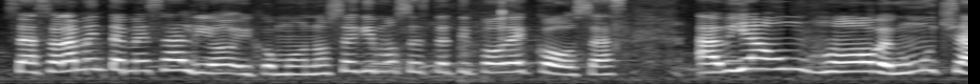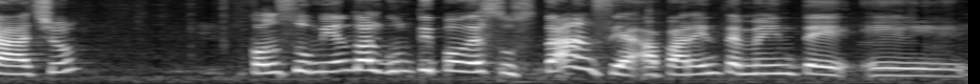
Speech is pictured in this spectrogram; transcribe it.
o sea, solamente me salió y como no seguimos este tipo de cosas, había un joven, un muchacho, consumiendo algún tipo de sustancia, aparentemente eh,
